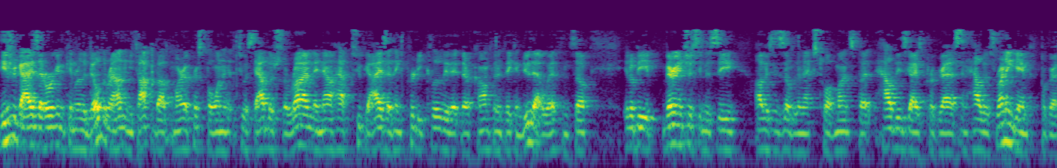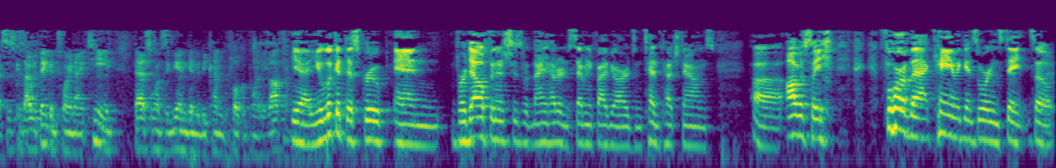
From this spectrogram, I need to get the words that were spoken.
these are guys that Oregon can really build around. And you talked about Mario Cristobal wanting to establish the run. They now have two guys, I think, pretty clearly that they're confident they can do that with. And so it'll be very interesting to see obviously this is over the next 12 months, but how these guys progress and how this running game progresses, because I would think in 2019, that's once again going to be kind of the focal point of the offense. Yeah, you look at this group and Verdell finishes with 975 yards and 10 touchdowns. Uh, obviously, four of that came against Oregon State. So right.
